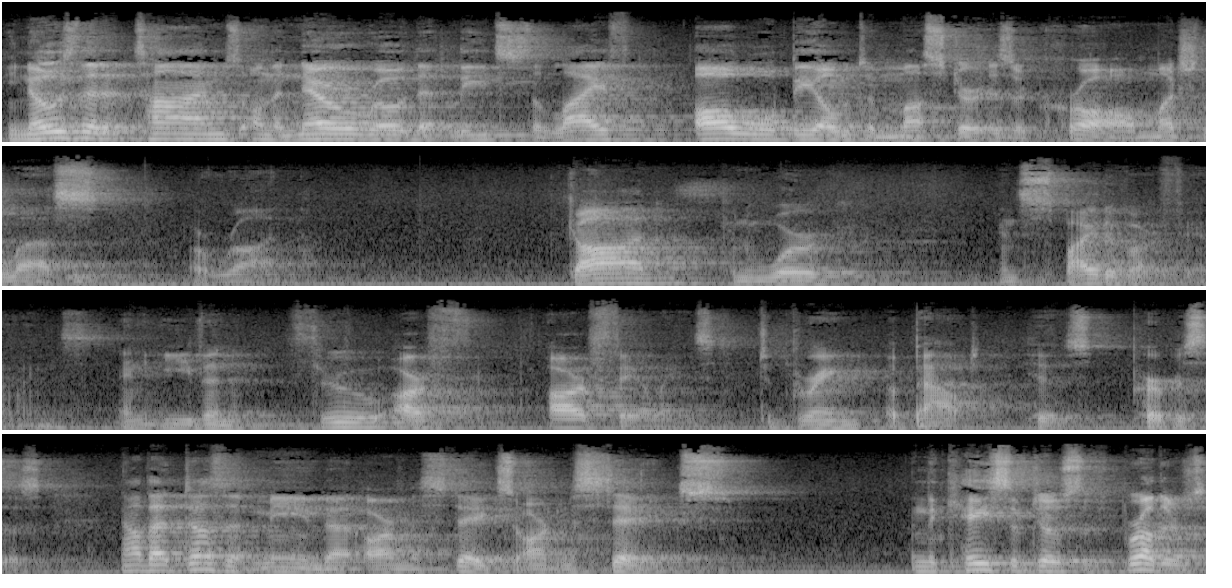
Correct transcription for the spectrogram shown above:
He knows that at times on the narrow road that leads to life, all we'll be able to muster is a crawl, much less a run. God can work in spite of our failings and even through our, our failings to bring about his purposes. Now, that doesn't mean that our mistakes aren't mistakes. In the case of Joseph's brothers,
